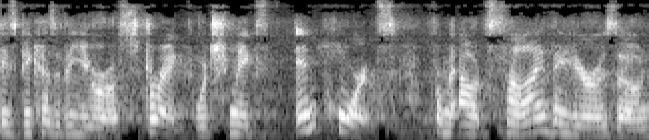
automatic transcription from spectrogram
is because of the euro strength, which makes imports from outside the eurozone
